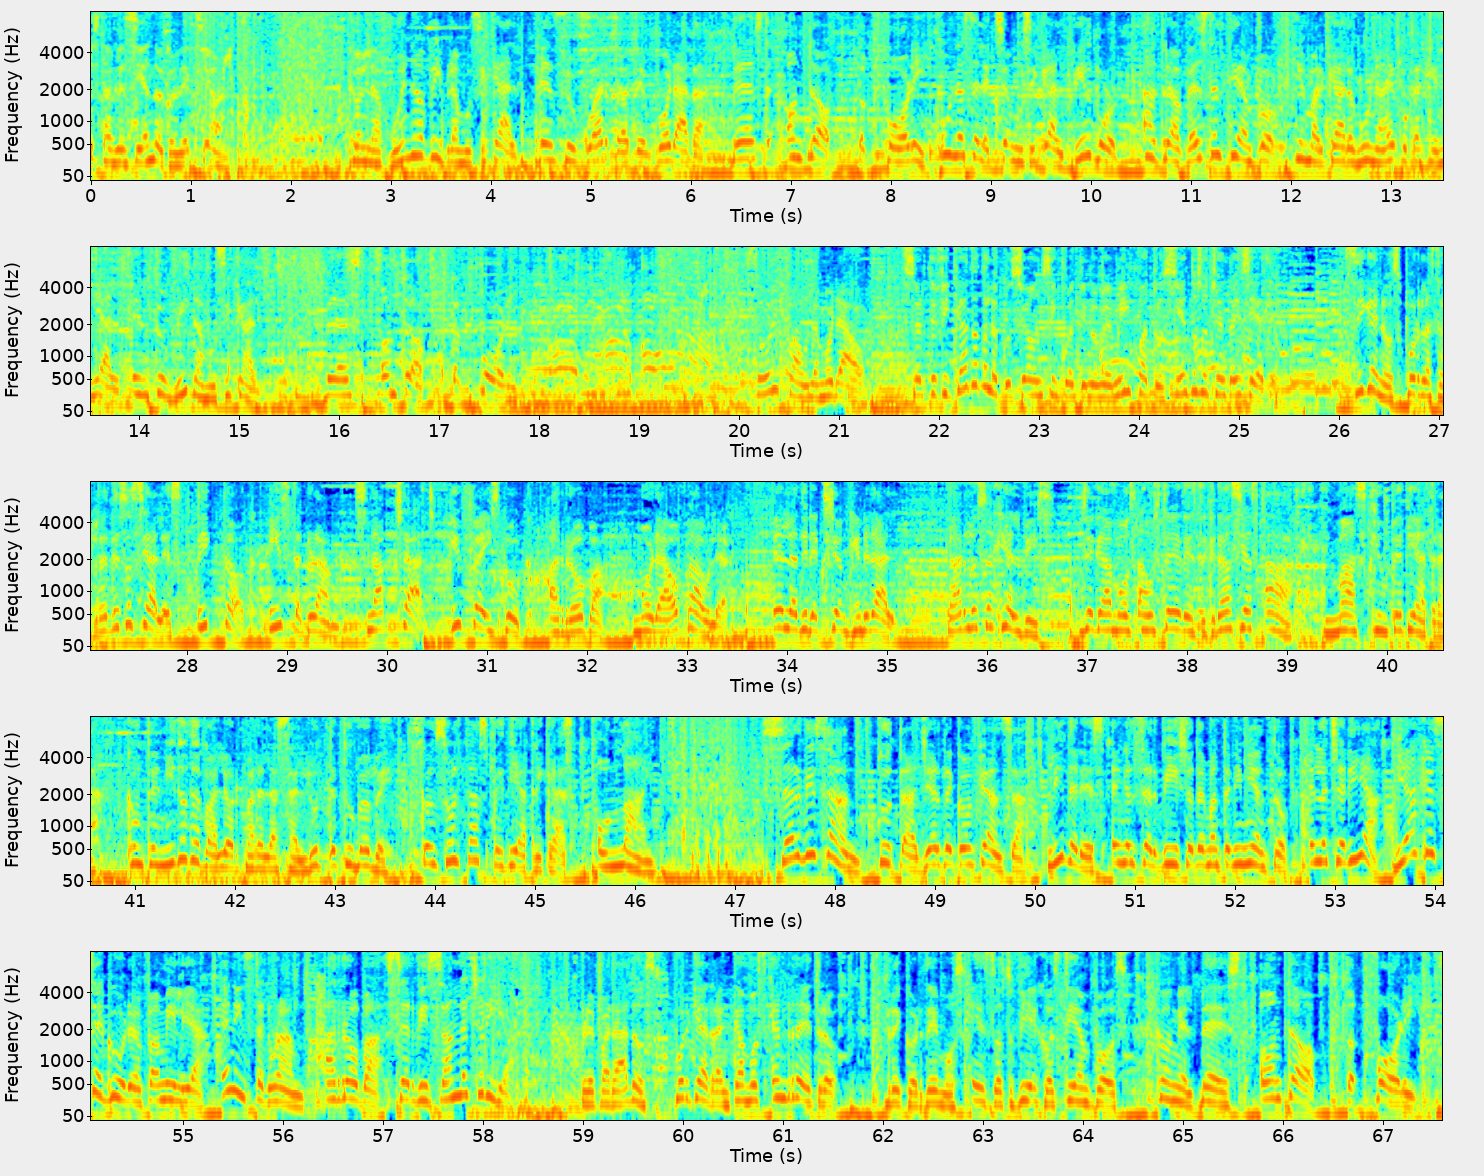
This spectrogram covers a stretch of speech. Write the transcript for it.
estableciendo conexión con la buena vibra musical en su cuarta temporada. Best on Top Top 40, una selección musical Billboard a través del tiempo que marcaron una época genial en tu vida musical. Best on Top Top 40. Soy Paula Morao, certificado de locución 59487. Síguenos por las redes sociales TikTok, Instagram, Snapchat y Facebook, arroba Morao Paula. En la dirección general, Carlos Agelvis. Llegamos a ustedes gracias a Más que un pediatra. Contenido de valor para la salud de tu bebé. Consultas pediátricas online Servisan, tu taller de confianza. Líderes en el servicio de mantenimiento, en lechería, viaje seguro en familia. En Instagram, arroba Servisan Lechería. Preparados porque arrancamos en retro. Recordemos esos viejos tiempos con el Best on Top Top 40.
